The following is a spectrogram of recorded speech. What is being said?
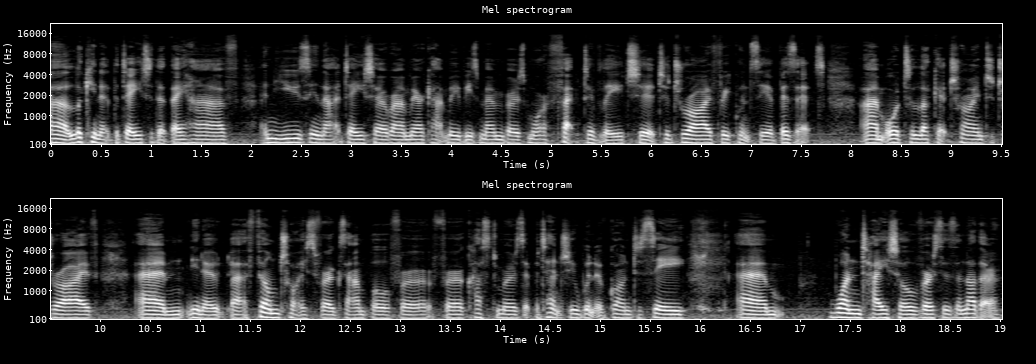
Uh, looking at the data that they have and using that data around Meerkat Movies members more effectively to, to drive frequency of visits um, or to look at trying to drive, um, you know, uh, film choice, for example, for, for customers that potentially wouldn't have gone to see um, one title versus another.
